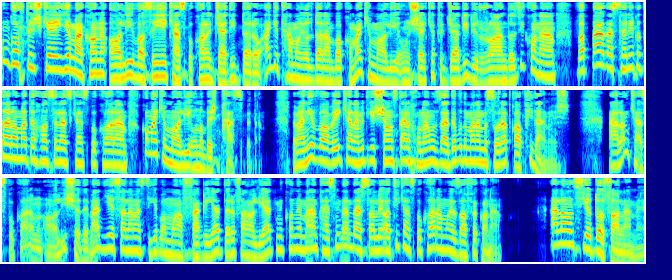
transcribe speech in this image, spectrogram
اون گفتش که یه مکان عالی واسه یه کسب و کار جدید داره و اگه تمایل دارم با کمک مالی اون شرکت جدیدی رو راه اندازی کنم و بعد از طریق درآمد حاصل از کسب و کارم کمک مالی اونو بهش پس بدم. به معنی واقعی کلمه دیگه شانس در خونم رو زده بود و منم به سرعت قاپیدمش. الان کسب و کارمون عالی شده بعد یه سالم از دیگه با موفقیت داره فعالیت می‌کنه منم تصمیم دارم در سال آتی کسب و کارم رو اضافه کنم الان سی و دو سالمه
